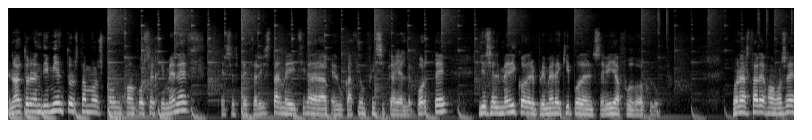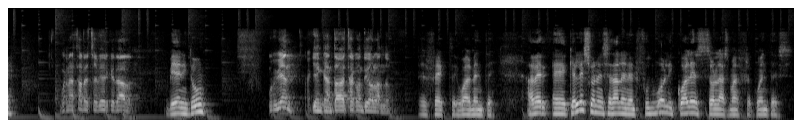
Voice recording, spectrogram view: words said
En alto rendimiento estamos con Juan José Jiménez, es especialista en medicina de la educación física y el deporte y es el médico del primer equipo del Sevilla Fútbol Club. Buenas tardes, Juan José. Buenas tardes, Xavier, ¿qué tal? Bien, ¿y tú? Muy bien, aquí encantado de estar contigo hablando. Perfecto, igualmente. A ver, eh, ¿qué lesiones se dan en el fútbol y cuáles son las más frecuentes?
